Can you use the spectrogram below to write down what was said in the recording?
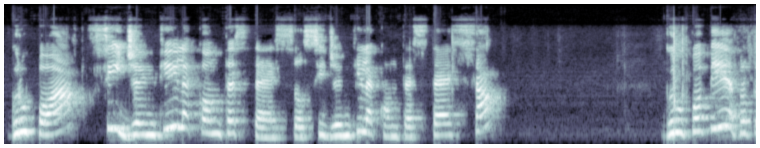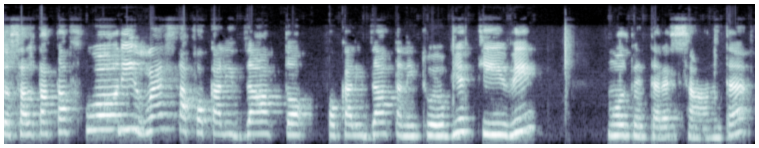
Gruppo a sii gentile con te stesso sii gentile con te stessa. Gruppo b è proprio saltata fuori resta focalizzato focalizzata nei tuoi obiettivi. Molto interessante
